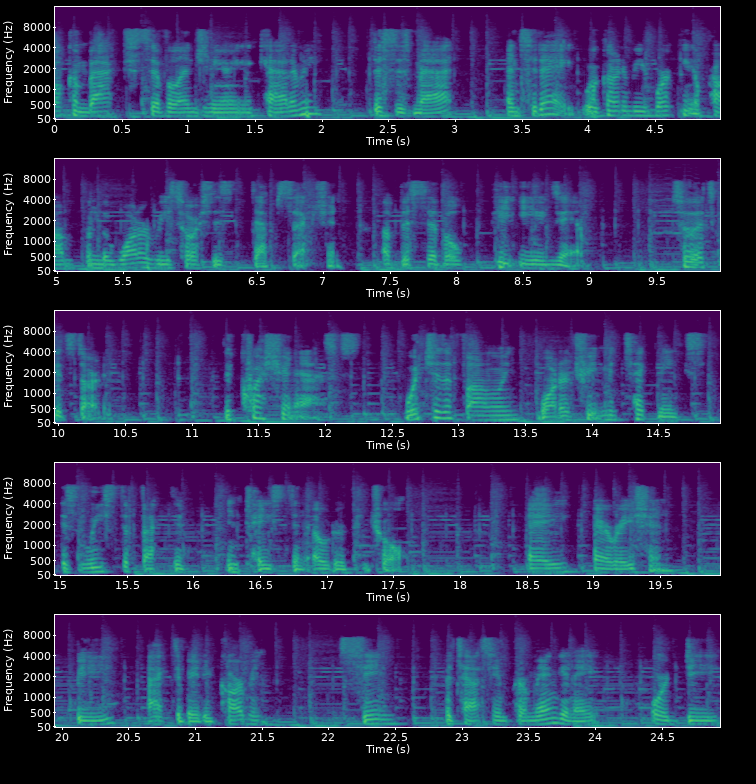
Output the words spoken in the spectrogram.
Welcome back to Civil Engineering Academy. This is Matt, and today we're going to be working a problem from the Water Resources Depth section of the Civil PE exam. So let's get started. The question asks, which of the following water treatment techniques is least effective in taste and odor control? A. Aeration. B. Activated carbon. C. Potassium permanganate. Or D.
